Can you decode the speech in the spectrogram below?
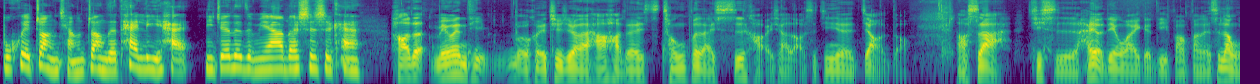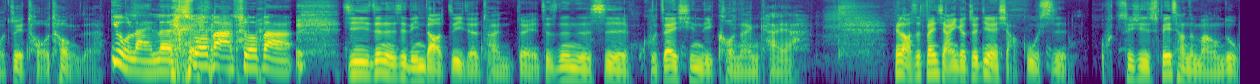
不会撞墙撞得太厉害。你觉得怎么样？要不要试试看？好的，没问题。我回去就来好好的重复来思考一下老师今天的教导。老师啊，其实还有另外一个地方，反而是让我最头痛的。又来了，说吧，说吧。其实真的是领导自己的团队，这真的是苦在心里口难开啊。跟老师分享一个最近的小故事，其实非常的忙碌，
